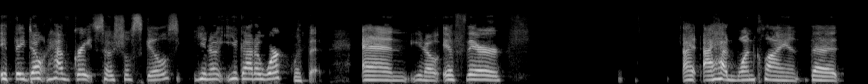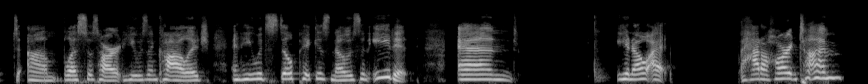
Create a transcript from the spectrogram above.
if they don't have great social skills you know you got to work with it. And you know if they're I, I had one client that um, bless his heart he was in college and he would still pick his nose and eat it. And you know i had a hard time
